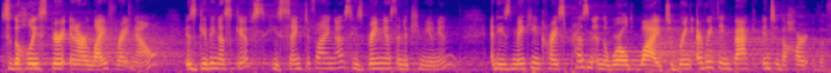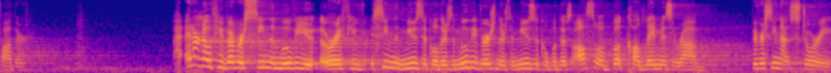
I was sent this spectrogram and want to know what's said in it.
So the Holy Spirit in our life right now is giving us gifts, He's sanctifying us, He's bringing us into communion, and He's making Christ present in the world. Why? To bring everything back into the heart of the Father. I don't know if you've ever seen the movie or if you've seen the musical. There's a movie version, there's a musical, but there's also a book called Les Miserables. Have you ever seen that story?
